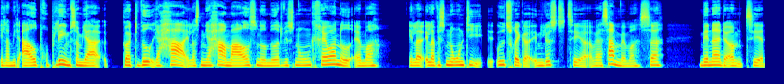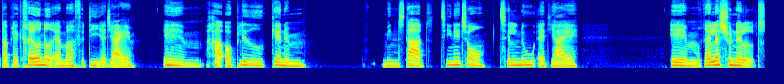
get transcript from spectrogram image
eller mit eget problem, som jeg godt ved, jeg har, eller sådan, jeg har meget sådan noget med, at hvis nogen kræver noget af mig, eller, eller hvis nogen de udtrykker en lyst til at være sammen med mig, så vender jeg det om til, at der bliver krævet noget af mig, fordi at jeg øhm, har oplevet gennem min start teenageår til nu, at jeg øhm, relationelt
